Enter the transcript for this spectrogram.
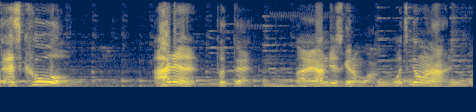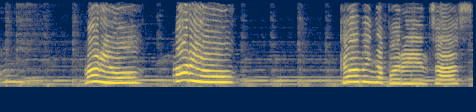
That's cool. I didn't put that. Alright, I'm just gonna walk. What's going on? Mario! Mario! Coming up, princess!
